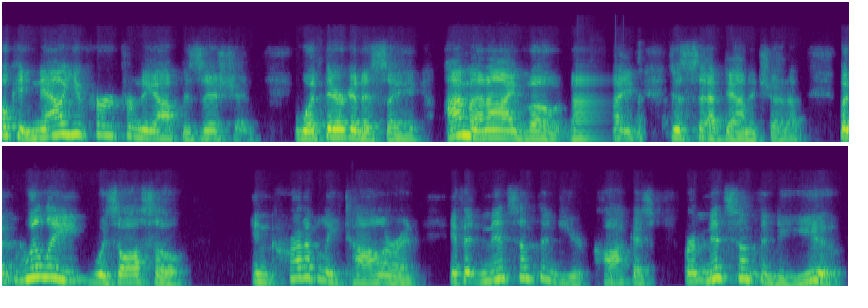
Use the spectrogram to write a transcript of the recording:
okay, now you've heard from the opposition what they're going to say. I'm an aye vote. I just sat down and shut up. But Willie was also incredibly tolerant. If it meant something to your caucus or it meant something to you,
